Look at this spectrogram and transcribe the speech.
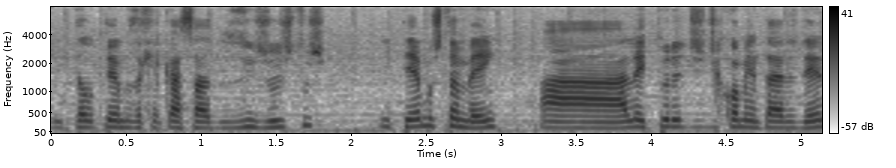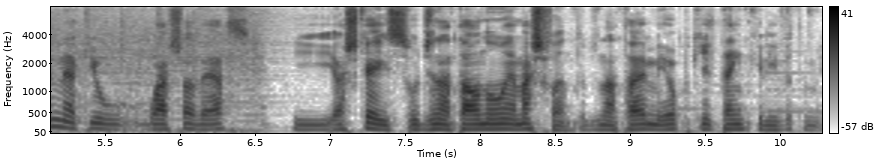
Então temos aqui a Caçada dos Injustos e temos também a leitura de, de comentários dele, né? Aqui o Guacha Verso. E acho que é isso. O de Natal não é mais Fanta. O de Natal é meu, porque ele tá incrível também.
